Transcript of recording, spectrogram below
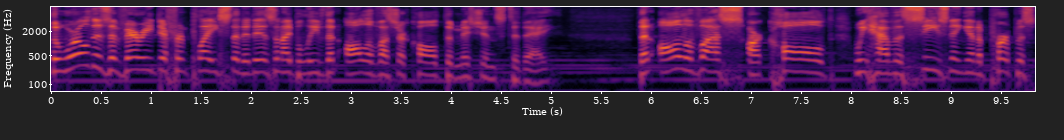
The world is a very different place than it is, and I believe that all of us are called to missions today that all of us are called, we have a seasoning and a purpose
